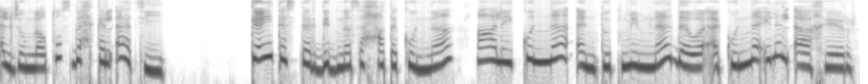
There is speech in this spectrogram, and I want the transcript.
الجملة تصبح كالآتي: كي تسترددن صحتكن عليكن أن تتممن دواءكن إلى الآخر.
